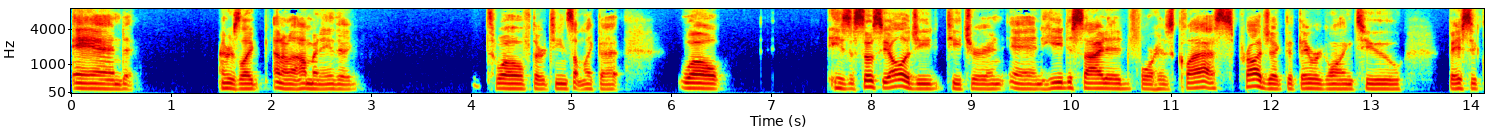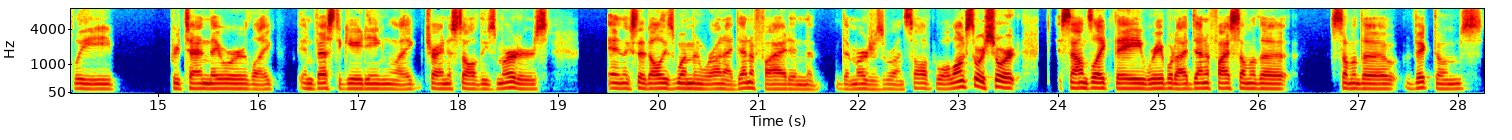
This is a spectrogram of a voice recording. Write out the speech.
And there was like, I don't know how many, the 12, 13, something like that. Well, he's a sociology teacher and and he decided for his class project that they were going to basically pretend they were like investigating like trying to solve these murders and like I said all these women were unidentified and the, the murders were unsolved well long story short it sounds like they were able to identify some of the some of the victims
